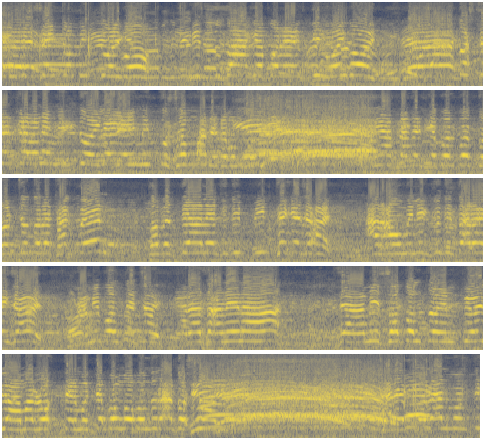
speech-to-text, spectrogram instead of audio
এই দেশেই তো মৃত্যু হইব মৃত্যু তো আগে পরে একদিন হইবই ওরা আদর্শের কারণে মৃত্যু হইলে এই মৃত্যু সম্মানে দেব আমি আপনাদেরকে বলব ধৈর্য ধরে থাকবেন তবে দেয়ালে যদি পিঠ থেকে যায় আর আওয়ামী লীগ যদি তারাই যায় আমি বলতে চাই এরা জানে না যে আমি স্বতন্ত্র এমপি হইলে আমার রক্তের মধ্যে বঙ্গবন্ধুর আদর্শ আছে। আরে প্রধানমন্ত্রী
